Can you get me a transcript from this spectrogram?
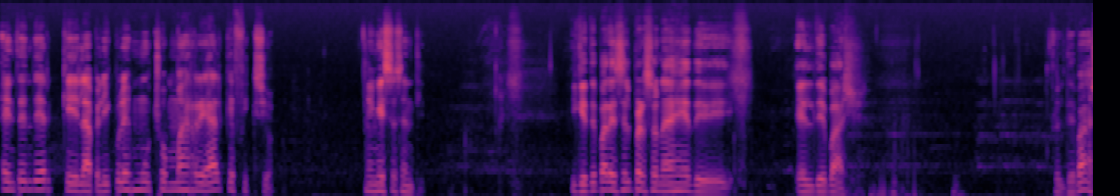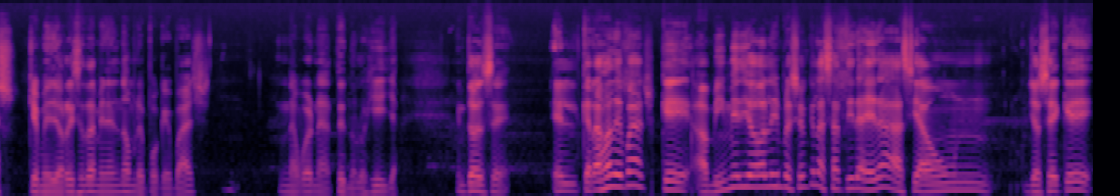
a entender que la película es mucho más real que ficción. En ese sentido. ¿Y qué te parece el personaje de el de Bash? El de Bash. Que me dio risa también el nombre, porque Bash, una buena tecnología y ya. Entonces, el carajo de Bash, que a mí me dio la impresión que la sátira era hacia un. Yo sé que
